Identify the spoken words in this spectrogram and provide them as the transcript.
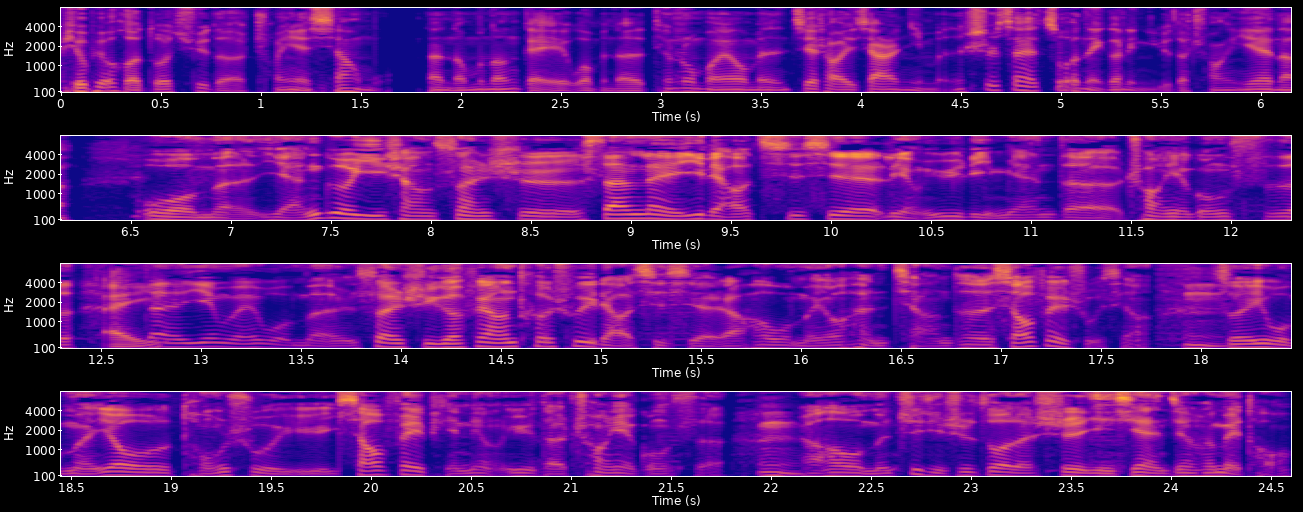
Piu Piu 和多趣的创业项目。那能不能给我们的听众朋友们介绍一下，你们是在做哪个领域的创业呢？我们严格意义上算是三类医疗器械领域里面的创业公司，哎，但因为我们算是一个非常特殊医疗器械，然后我们有很强的消费属性，嗯，所以我们又同属于消费品领域的创业公司。嗯，然后我们具体是做的是隐形眼镜和美瞳。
